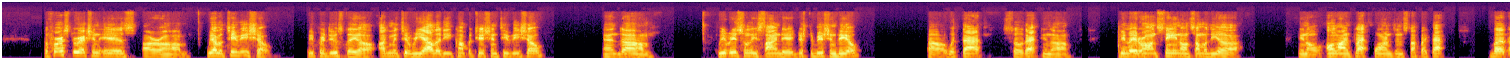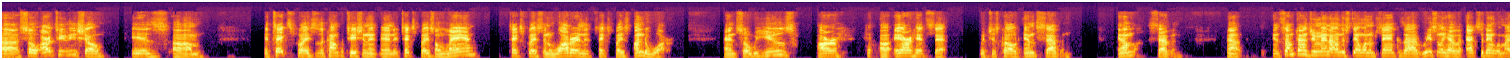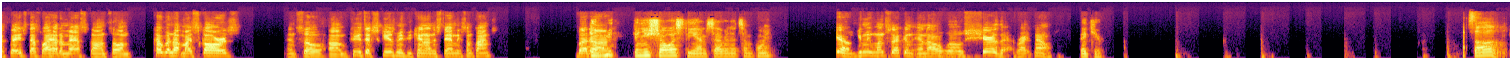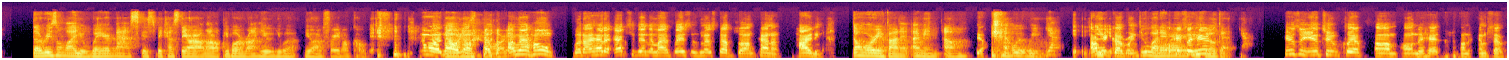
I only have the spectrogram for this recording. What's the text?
the first direction is our um we have a TV show. We produced a uh, augmented reality competition TV show, and um, we recently signed a distribution deal uh, with that, so that can uh, be later on seen on some of the uh, you know, online platforms and stuff like that. But uh, so our TV show is um, it takes place as a competition and, and, it takes place on land, takes place in the water, and it takes place underwater. And so we use our uh, AR headset, which is called M7. M7. Now, and sometimes you may not understand what I'm saying because I recently have an accident with my face. That's why I had a mask on. So I'm covering up my scars and so um, please excuse me if you can't understand me sometimes. But uh, can you show us the M7 at some point? Yeah, give me one second and I will share that right now. Thank you. So the reason why you wear mask is because there are a lot of people around you. You are you are afraid of COVID. no, no, no. I'm at home but I had an accident and my face is messed up, so I'm kind of hiding. Don't worry about it. I mean, um, yeah, yeah, we, we yeah. I'm you, recovering. Do whatever. Okay, so here's good. Yeah. Here's a YouTube clip um on the head on the M7.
